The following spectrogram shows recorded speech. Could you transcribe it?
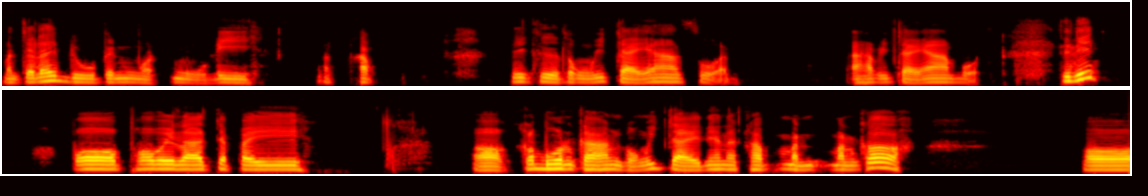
มันจะได้ดูเป็นหมวดหมู่ดีนะครับ นี่คือตรงวิจัย5ส่วนนะครับวิจัย5บท ทีนี้พอพอเวลาจะไปกระบวนการของวิจัยเนี่ยนะครับ มันมันก็ออ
